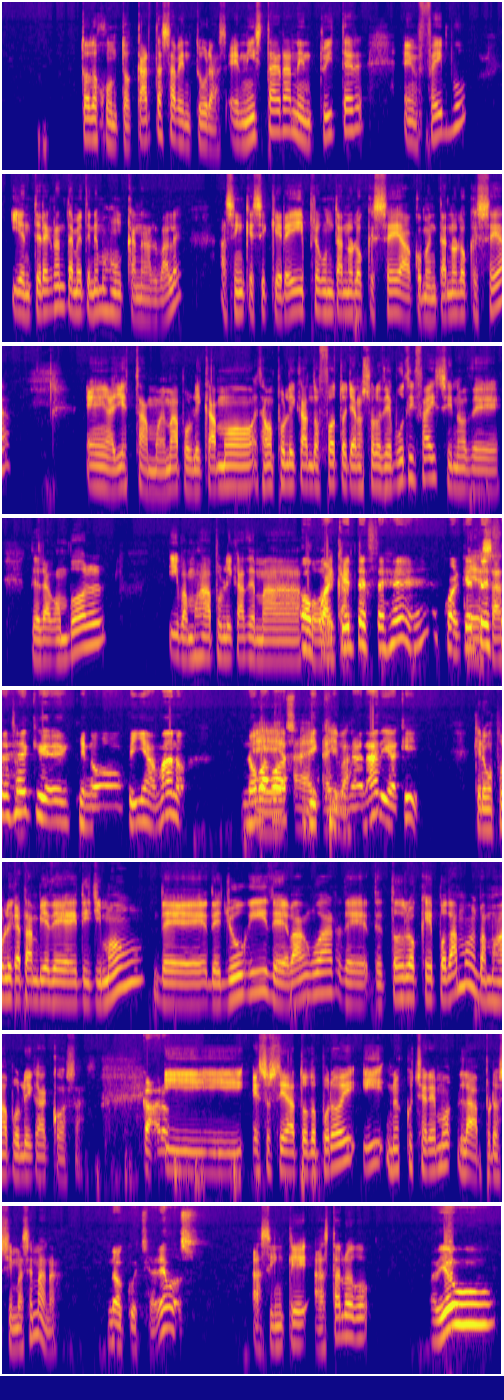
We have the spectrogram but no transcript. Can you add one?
Todo junto, Cartas Aventuras. En Instagram, en Twitter, en Facebook y en Telegram también tenemos un canal, ¿vale? Así que si queréis preguntarnos lo que sea o comentarnos lo que sea, eh, allí estamos. Además, publicamos, estamos publicando fotos ya no solo de Bootify, sino de, de Dragon Ball, y vamos a publicar de más. O cualquier TCG, ¿eh? Cualquier TCG que, que no pilla a mano. No vamos a eh, discriminar a nadie aquí. Queremos publicar también de Digimon, de, de Yugi, de Vanguard, de, todo lo que podamos, vamos a publicar cosas. Claro. Y eso sea todo por hoy y nos escucharemos la próxima semana. Nos escucharemos. Así que hasta luego. Adiós.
